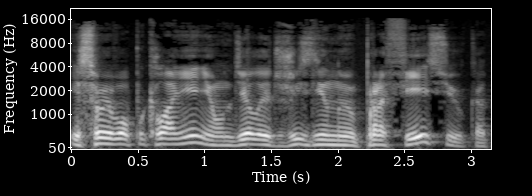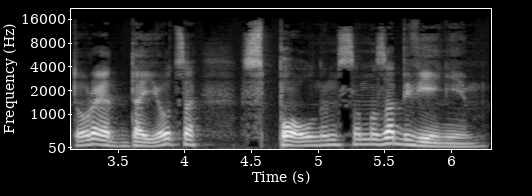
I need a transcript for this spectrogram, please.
Из своего поклонения он делает жизненную профессию, которая отдается с полным самозабвением.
